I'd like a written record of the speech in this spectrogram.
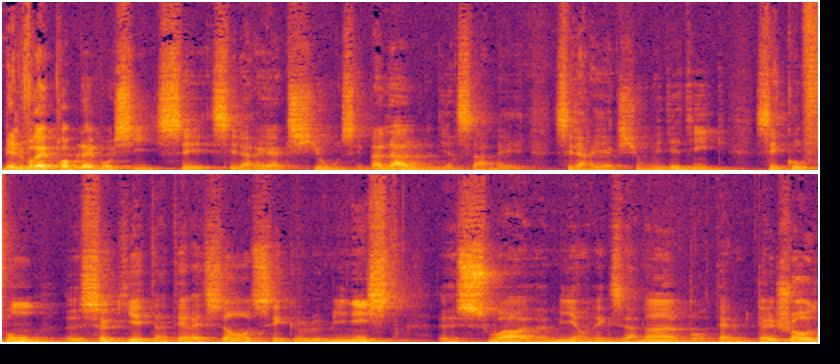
mais le vrai problème aussi, c'est la réaction, c'est banal de dire ça, mais c'est la réaction médiatique. C'est qu'au fond, euh, ce qui est intéressant, c'est que le ministre euh, soit mis en examen pour telle ou telle chose.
